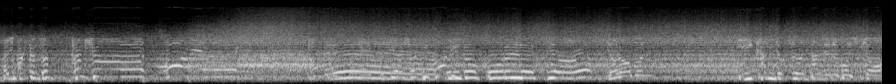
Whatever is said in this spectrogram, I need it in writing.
다시 박상선, 강슛! 네, 그리고 골을 냈죠. 여러분, 이 감격스러운 장면을 보십시오.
